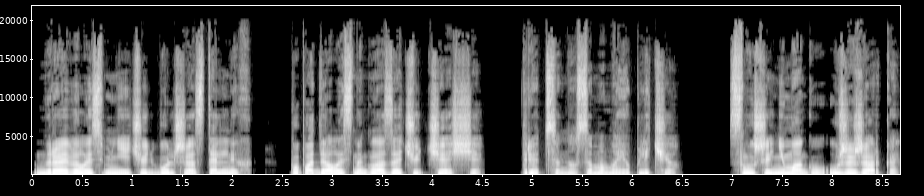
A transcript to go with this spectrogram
«Нравилась мне чуть больше остальных. Попадалась на глаза чуть чаще. Трется носом о мое плечо. «Слушай, не могу, уже жарко».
